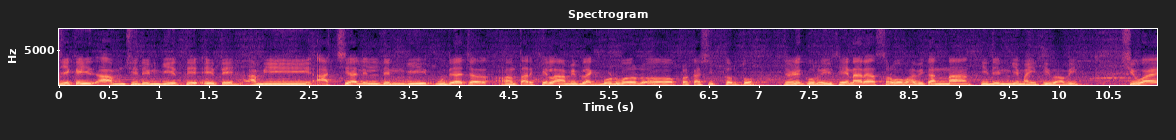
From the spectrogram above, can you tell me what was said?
जे काही आमची देणगी येते येते आम्ही आजची आलेली देणगी उद्याच्या तारखेला आम्ही ब्लॅकबोर्डवर प्रकाशित करतो. जेणेकरून इथे येणाऱ्या सर्व भाविकांना ती देणगी माहिती व्हावी. शिवाय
